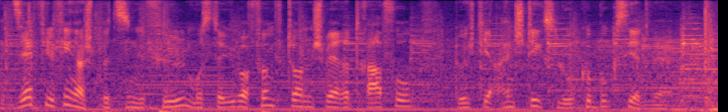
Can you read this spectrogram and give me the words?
Mit sehr viel Fingerspitzengefühl muss der über 5 Tonnen schwere Trafo durch die Einstiegsluke buxiert werden.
